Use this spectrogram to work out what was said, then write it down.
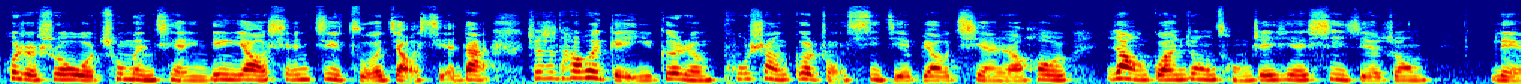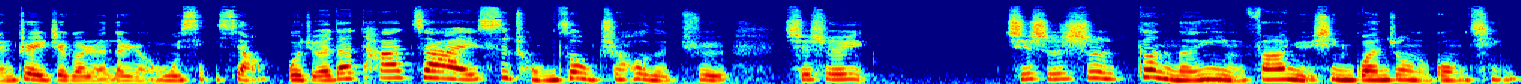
或者说我出门前一定要先系左脚鞋带，就是他会给一个人铺上各种细节标签，然后让观众从这些细节中。连缀这个人的人物形象，我觉得他在四重奏之后的剧，其实其实是更能引发女性观众的共情。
